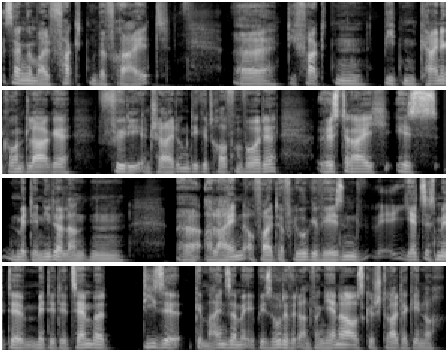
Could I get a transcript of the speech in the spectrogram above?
sagen wir mal, faktenbefreit. Äh, die Fakten bieten keine Grundlage für die Entscheidung, die getroffen wurde. Österreich ist mit den Niederlanden äh, allein auf weiter Flur gewesen. Jetzt ist Mitte, Mitte Dezember diese gemeinsame Episode wird Anfang Jänner ausgestrahlt, da gehen noch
